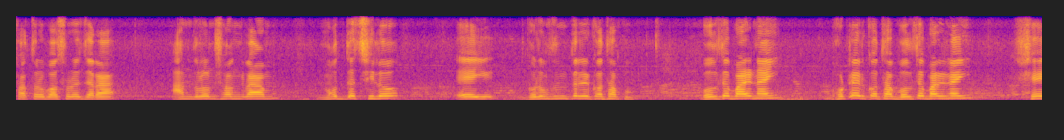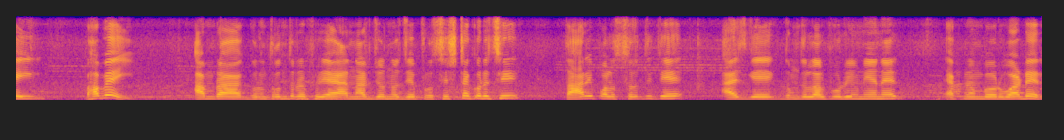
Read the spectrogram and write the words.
সতেরো বছরে যারা আন্দোলন সংগ্রাম মধ্যে ছিল, এই গণতন্ত্রের কথা বলতে পারে নাই, ভোটের কথা বলতে পারে নাই, সেইভাবেই আমরা গণতন্ত্র ফিরে আনার জন্য যে প্রচেষ্টা করেছি, তারই ফলশ্রুতিতে আজকে দমদুলালপুর ইউনিয়নের এক নম্বর ওয়ার্ডের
